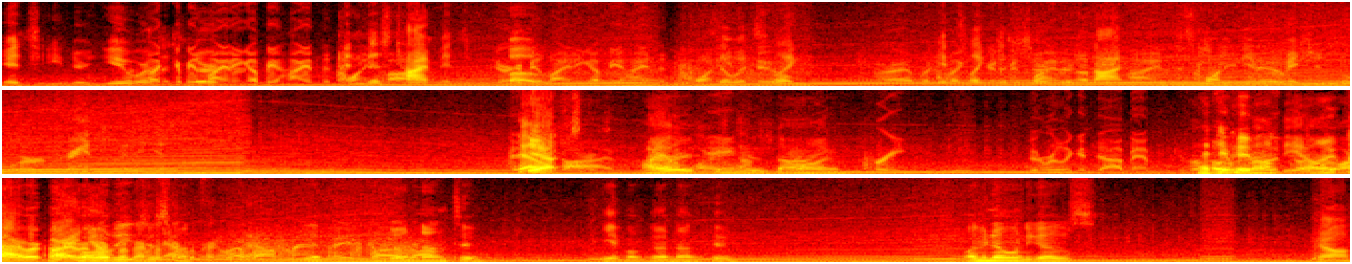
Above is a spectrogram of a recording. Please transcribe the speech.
it's either you Looks or like the be server. lining up behind the 25. And this time it's You're gonna be both. lining up behind the 22. So it's like Alright, looks it's like, like the gonna be lining server's not behind the receiving information nor transmitting it. Yeah. Five. iRacing One, is dying. Three. Did a really good job, man. I did Okay, one. my, the my, L my bar. Alright, we're- alright, we're quality back, just we're went back, we're back. Yep, I'm going down too. Yep, I'm going down too. Let me know when it goes. No,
